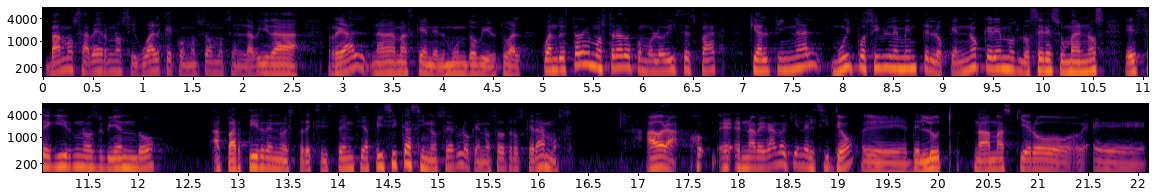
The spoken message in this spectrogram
vamos a vernos igual que como somos en la vida real, nada más que en el mundo virtual. Cuando está demostrado, como lo dices Fag, que al final, muy posiblemente lo que no queremos los seres humanos es seguirnos viendo a partir de nuestra existencia física, sino ser lo que nosotros queramos. Ahora, eh, navegando aquí en el sitio eh, de Loot, nada más quiero... Eh,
